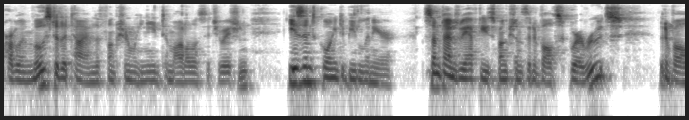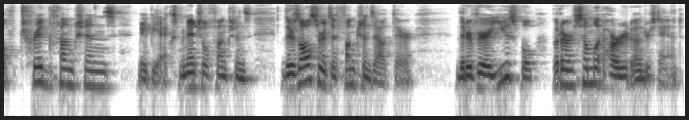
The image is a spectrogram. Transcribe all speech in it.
probably most of the time the function we need to model a situation, isn't going to be linear. Sometimes we have to use functions that involve square roots, that involve trig functions, maybe exponential functions. There's all sorts of functions out there that are very useful, but are somewhat harder to understand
